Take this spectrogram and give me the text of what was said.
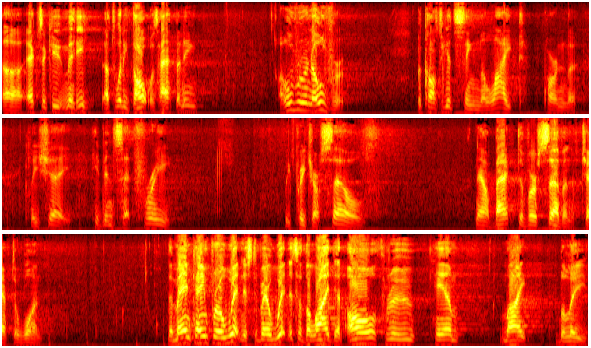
uh, execute me. That's what he thought was happening. Over and over because he had seen the light, pardon the cliche. He'd been set free. We preach ourselves. Now, back to verse 7 of chapter 1. The man came for a witness to bear witness of the light that all through him might believe.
